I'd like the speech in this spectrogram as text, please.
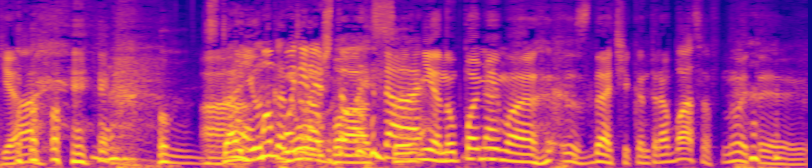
Я А, Сдает контрабасы. да. не, ну помимо сдачи контрабасов, ну это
